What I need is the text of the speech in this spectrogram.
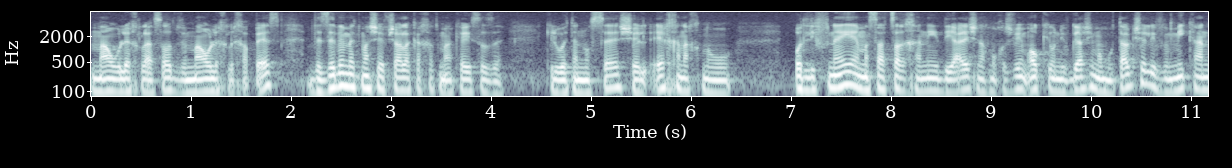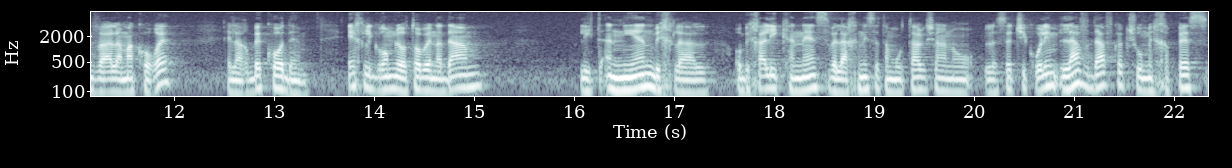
מה הוא הולך לעשות ומה הוא הולך לחפש, וזה באמת מה שאפשר לקחת מהקייס הזה. כאילו את הנושא של איך אנחנו, עוד לפני מסע צרכני אידיאלי שאנחנו חושבים, אוקיי, הוא נפגש עם המותג שלי ומכאן והלאה מה קורה, אלא הרבה קודם, איך לגרום לאותו בן אדם להתעניין בכלל או בכלל להיכנס ולהכניס את המותג שלנו לסט שיקולים, לאו דווקא כשהוא מחפש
